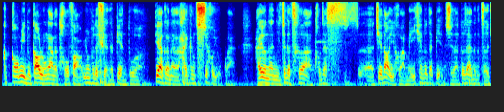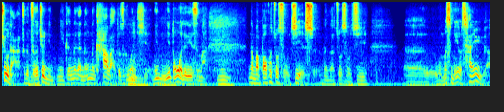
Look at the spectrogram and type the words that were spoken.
高高密度、高容量的投放，用户的选择变多。第二个呢，还跟气候有关。还有呢，你这个车啊，投在呃街道以后啊，每一天都在贬值的，都在那个折旧的。这个折旧你你跟那个能不能 cover 都是个问题。你你懂我这个意思吗？嗯。那么包括做手机也是，那个做手机。呃，我们是没有参与啊，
